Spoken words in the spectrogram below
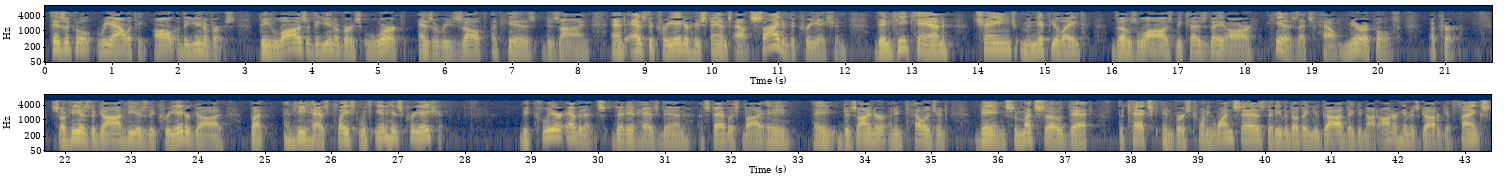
physical reality, all of the universe. The laws of the universe work as a result of His design. And as the Creator who stands outside of the creation, then He can change, manipulate those laws because they are His. That's how miracles occur. So He is the God, He is the Creator God, but, and He has placed within His creation the clear evidence that it has been established by a, a designer, an intelligent being, so much so that the text in verse 21 says that even though they knew God, they did not honor Him as God or give thanks,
